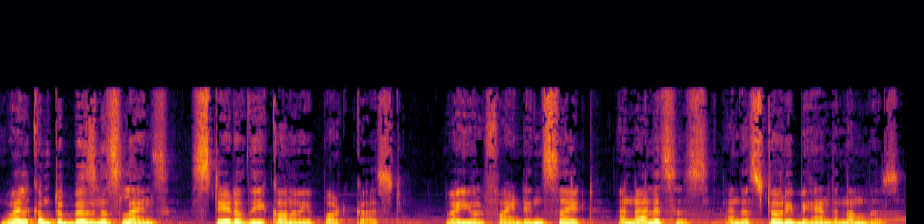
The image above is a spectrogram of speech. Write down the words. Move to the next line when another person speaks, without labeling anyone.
Welcome to Business Line's State of the Economy podcast, where you'll find insight, analysis, and the story behind the numbers.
